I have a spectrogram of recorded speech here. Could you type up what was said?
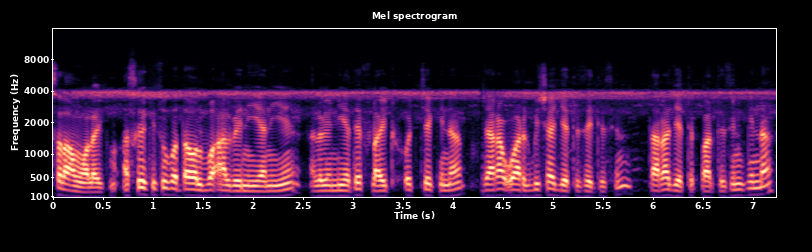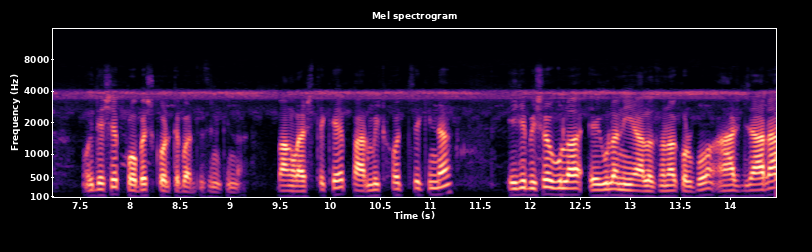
আসসালামু আলাইকুম। আজকে কিছু কথা বলব আলবেনিয়া নিয়ে। আলবেনিয়াতে ফ্লাইট হচ্ছে কিনা, যারা ওয়ার্ক বিষয়ে যেতে চাইতেছেন, তারা যেতে পারতেছেন কিনা, ওই দেশে প্রবেশ করতে পারতেছেন কিনা, বাংলাদেশ থেকে পারমিট হচ্ছে কিনা, এই যে বিষয়গুলো, এগুলো নিয়ে আলোচনা করব। আর যারা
